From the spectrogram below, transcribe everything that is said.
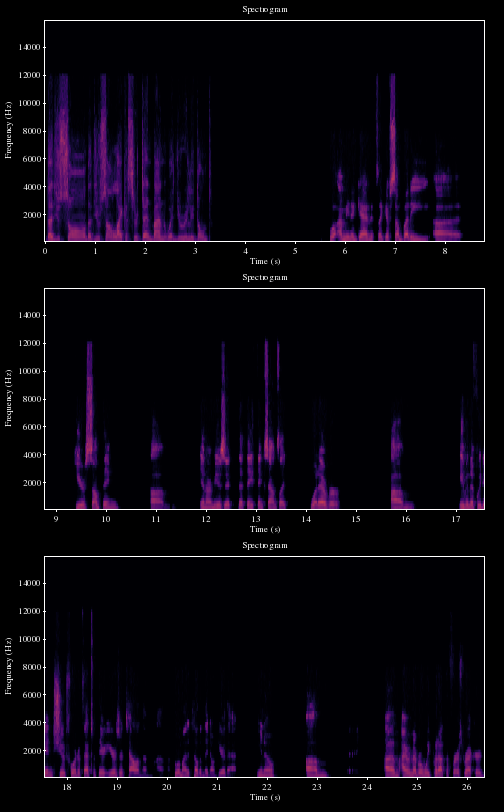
that you sound that you sound like a certain band when you really don't? Well, I mean, again, it's like if somebody uh, hears something um, in our music that they think sounds like whatever um even if we didn't shoot for it if that's what their ears are telling them uh, who am i to tell them they don't hear that you know? Um um i remember when we put out the first record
